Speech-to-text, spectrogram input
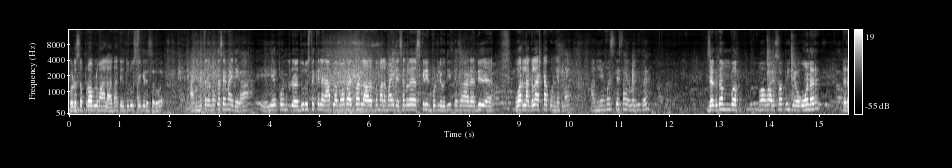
थोडंसं प्रॉब्लेम आला होता. ते दुरुस्त केलं सर्व. आणि मित्रांनो कसं आहे माहिती आहे का? इयरफोन दुरुस्त केलं आपला मोबाईल पडला होता. तुम्हाला माहिती आहे सगळं स्क्रीन फुटली होती. त्याचा डि- वरला ग्लास टाकून घेतला. आणि हे मस्के साहेब आहे तिथं. जगदंब मोबाईल शॉपीचे ओनर तर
